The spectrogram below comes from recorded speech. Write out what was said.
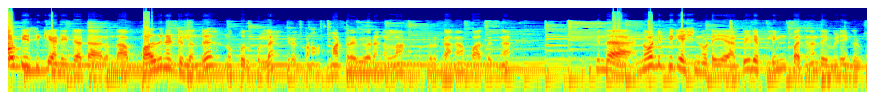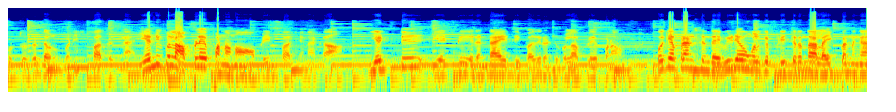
ஓபிசி கேண்டிடேட்டாக இருந்தால் பதினெட்டுலேருந்து முப்பதுக்குள்ளே இருக்கணும். மற்ற விவரங்கள்லாம் கொடுத்துருக்காங்க. பார்த்துக்குங்க. இந்த நோட்டிஃபிகேஷனுடைய பிடிஎஃப் லிங்க் பார்த்தீங்கன்னா இந்த வீடியோங்கள் கொடுத்துருக்கு டவுன்லோட் பண்ணி பார்த்துக்கங்க. என்னைக்குள்ள அப்ளை பண்ணணும் அப்படின்னு பார்த்தீங்கன்னாக்கா எட்டு எட்டு ரெண்டாயிரத்தி பதினெட்டுக்குள்ள அப்ளை பண்ணணும். ஓகே ஃப்ரெண்ட்ஸ் இந்த வீடியோ உங்களுக்கு பிடித்திருந்தா லைக் பண்ணுங்க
